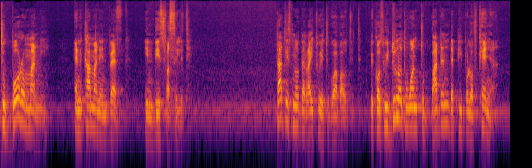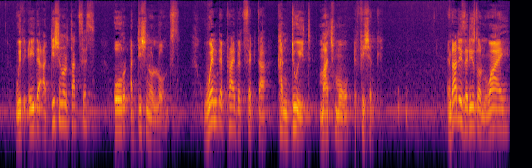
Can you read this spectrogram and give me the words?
to borrow money and come and invest in this facility. That is not the right way to go about it because we do not want to burden the people of Kenya with either additional taxes or additional loans when the private sector can do it much more efficiently. And that is the reason why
